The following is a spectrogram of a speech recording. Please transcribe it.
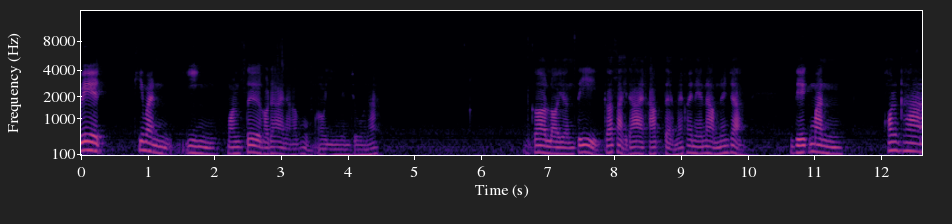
เวทที่มันยิงมอนสเตอร์เขาได้นะครับผมเอายิงเป็นโจนะ ก็รอยันตี้ก็ใส่ได้ครับ แต่ไม่ค่อยแนะนำเนื่องจากเด็กมันค่อนข้าง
